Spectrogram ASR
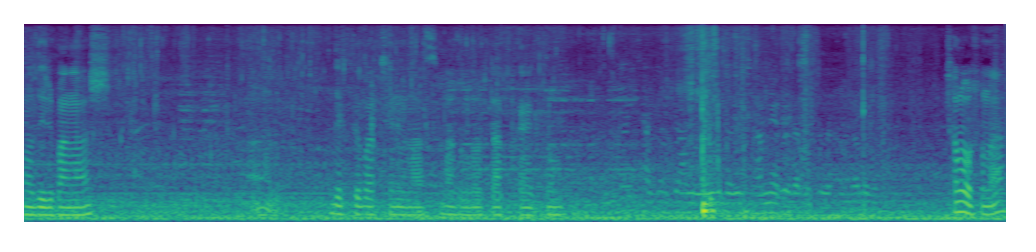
নদীর পাঙাশ। আর দেখতে পাচ্ছেন মাছ মাছগুলো টাটকা একদম। 陈老师呢？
